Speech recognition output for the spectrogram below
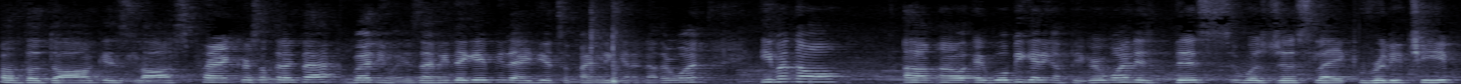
uh, the dog is lost prank or something like that. But anyways i mean they gave me the idea to finally get another one. Even though um, I, will be getting a bigger one. This was just like really cheap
